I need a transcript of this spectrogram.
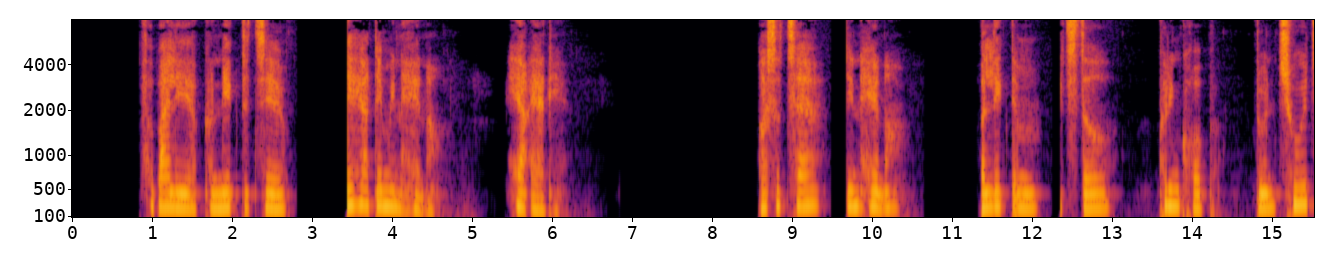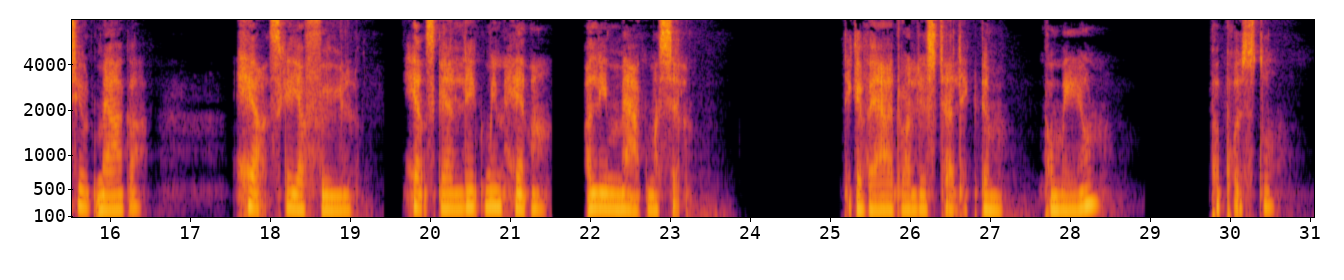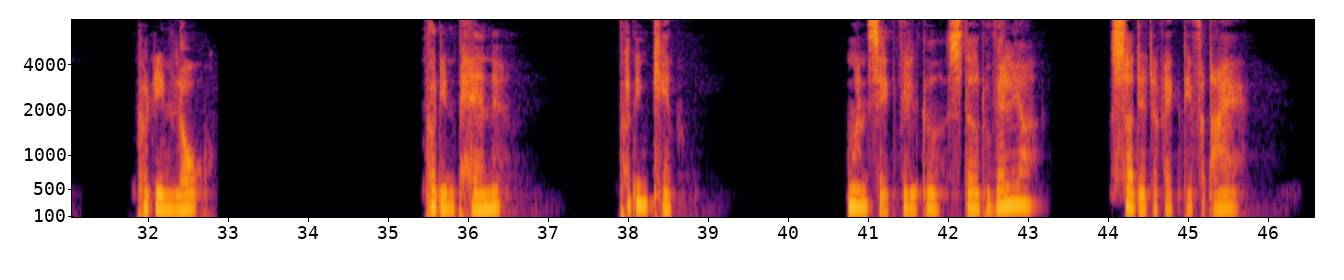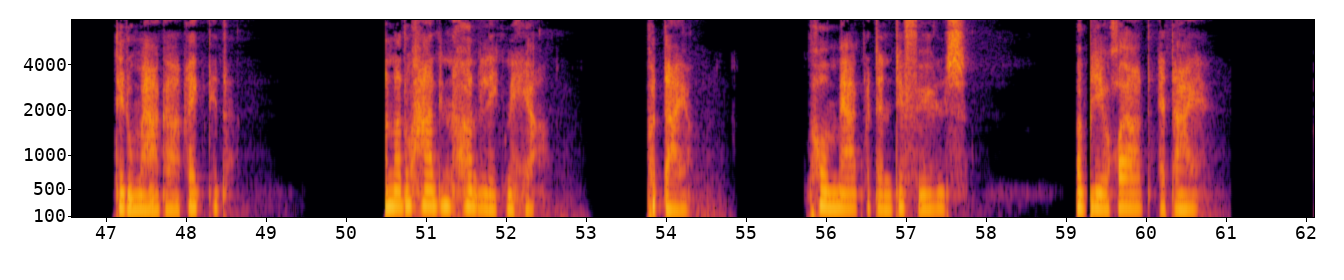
For bare lige at connecte til, det her det er mine hænder. Her er de. Og så tag dine hænder og læg dem et sted på din krop, du intuitivt mærker. Her skal jeg føle. Her skal jeg lægge mine hænder og lige mærke mig selv. Det kan være, at du har lyst til at lægge dem på maven, på brystet, på din lår, på din pande, på din kind. Uanset hvilket sted du vælger, så er det det rigtige for dig. Det du mærker er rigtigt. Og når du har din hånd liggende her på dig, Prøv at mærke, hvordan det føles. At blive rørt af dig.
